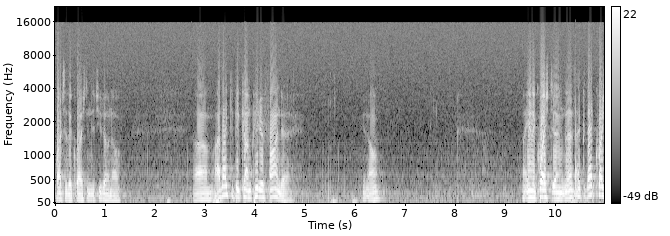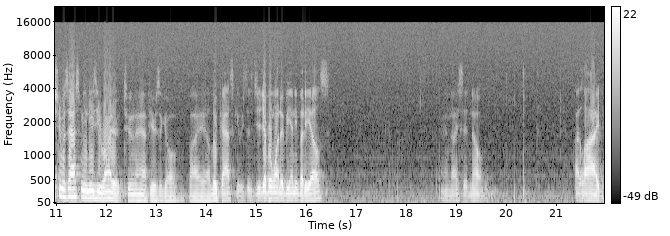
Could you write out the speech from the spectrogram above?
parts of the question that you don't know. Um, I'd like to become Peter Fonda, you know. Uh, in the question, that, that, that question was asked me in Easy Rider two and a half years ago by uh, Luke Askew. He says, did you ever want to be anybody else? And I said, no. I lied.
